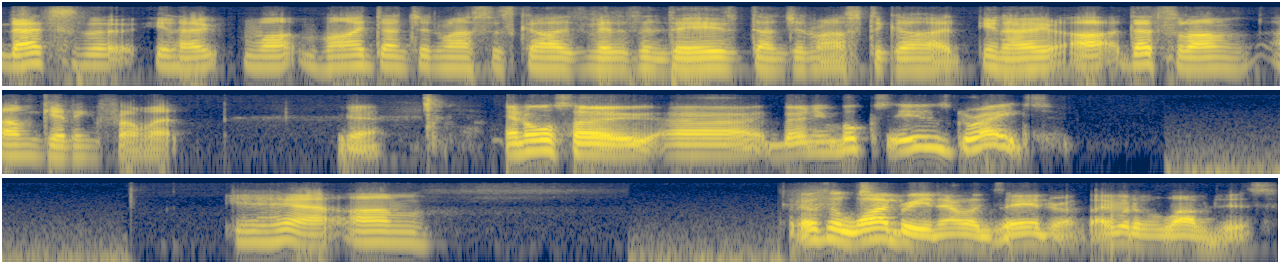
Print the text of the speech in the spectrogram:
that's the you know my, my dungeon master's guide is better than theirs dungeon master guide. You know uh, that's what I'm I'm getting from it. Yeah, and also uh, burning books is great. Yeah. Um. There was a library in Alexandria. They would have loved this.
